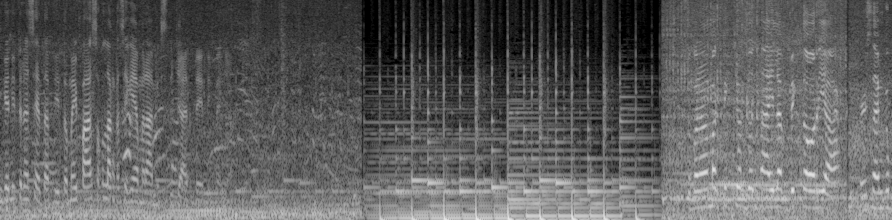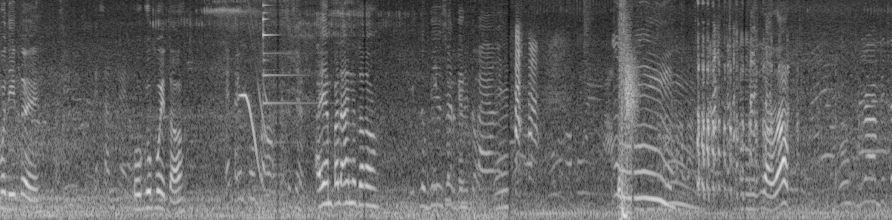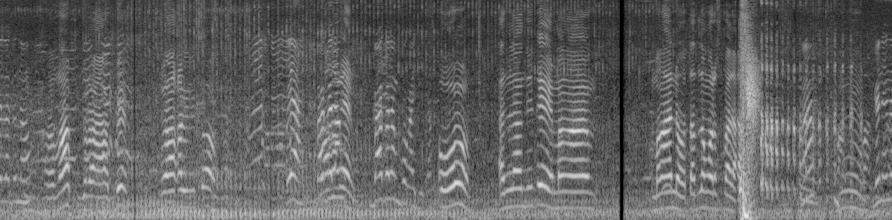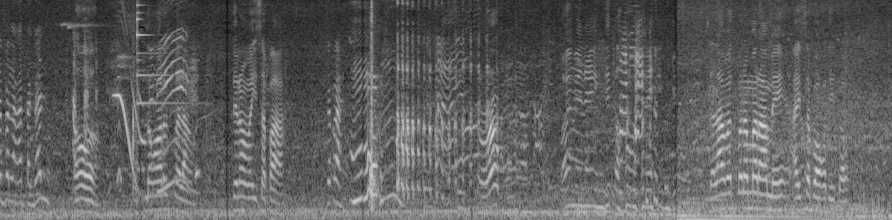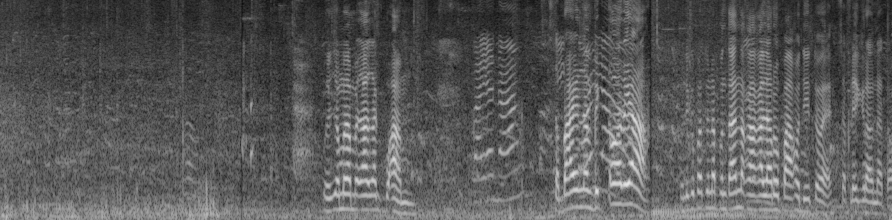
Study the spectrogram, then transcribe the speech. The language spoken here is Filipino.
Ayan, ganito na setup dito. May pasok lang kasi kaya maraming estudyante. Tingnan nyo. Gusto ba naman mag-picture doon sa I Love Victoria? First time ko po dito eh. Pugo po ito. Ito yung pugo. Ito sir. Ayan pala ano to? Itlog yan sir, ganito. Ang sarap! Oh, grabe talaga no. Sarap! Grabe! Mula kami nito. Kuya, bago lang, yan. bago lang po kayo dito. Oo. Ano lang dito eh, mga mga ano, tatlong oras pa lang. Ha? Ganun na pala katagal. Oo. Tatlong oras pa lang. Tino may isa pa. Isa pa. Sarap. Ay, may nainggit ako. May nainggit. Salamat po na marami. Ayos na po ako dito. Gusto mo na malalagpuan. Bayan ng... Sa bayan ng Victoria. Huli ko pa ito napuntahan, nakakalaro pa ako dito eh, sa playground na to.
